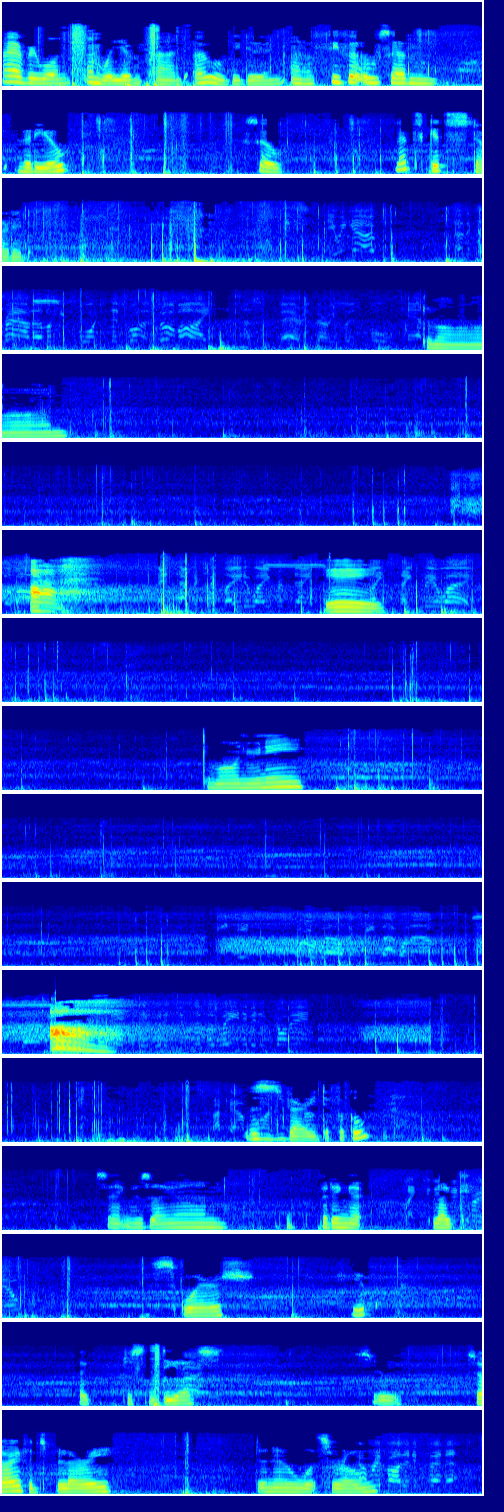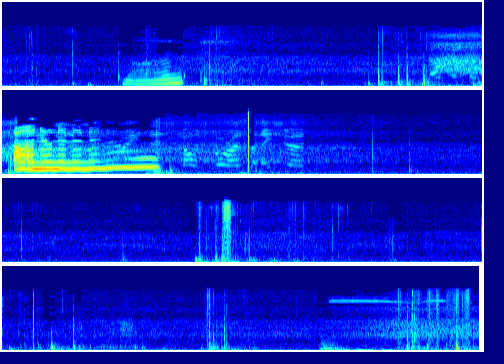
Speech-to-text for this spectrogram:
Hi everyone, I'm William and I will be doing a FIFA 07 video. So, let's get started. Come on. Ah, from danger. yay. Played safely away. Come on, Rooney. So well to keep that one out. Ah! It would have given them the lead if it had gone in. Back out This is very difficult. As I am putting it like squarish shape. Like just the DS. So sorry if it's blurry. Don't know what's wrong. Come on. Ah no no no no no. goal scorers, but they should. Tackle! He's off. The referee is not going to stand for that, and he is sent from the field. Take a close look at that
